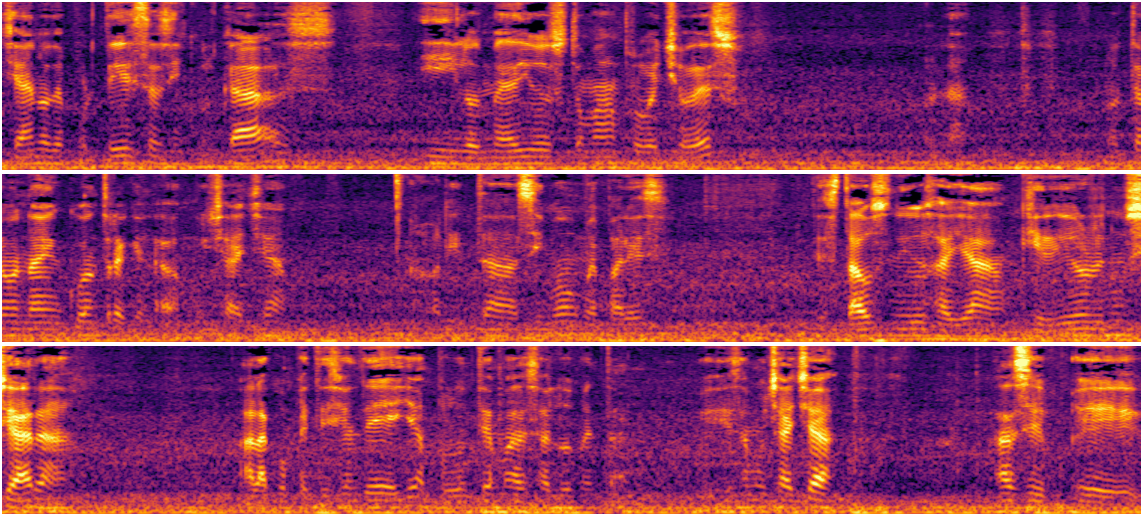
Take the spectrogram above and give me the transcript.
ya en los deportistas inculcadas y los medios toman provecho de eso. No tengo nada en contra que la muchacha, ahorita Simón me parece, de Estados Unidos haya querido renunciar a, a la competición de ella por un tema de salud mental. Esa muchacha hace eh,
